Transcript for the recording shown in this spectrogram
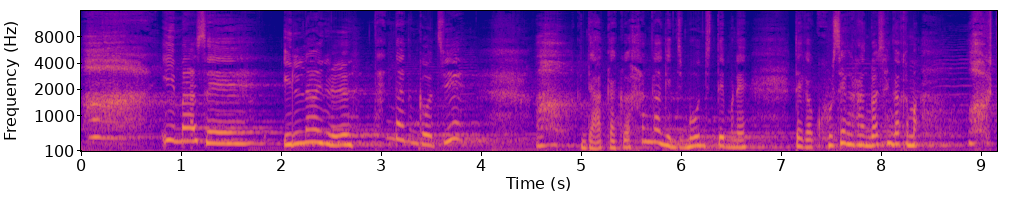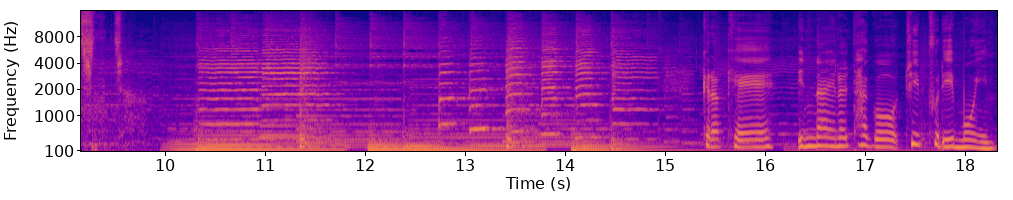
아, 이 맛에 인라인을 탄다는 거지? 아, 근데 아까 그 한강인지 뭔지 때문에 내가 고생을 한 걸 생각하면, 아, 진짜. 그렇게 인라인을 타고 뒤풀이 모임.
